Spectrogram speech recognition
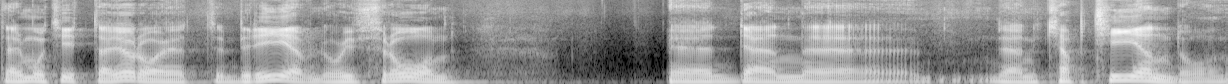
Däremot hittade jag då ett brev då ifrån eh, Eh, den, eh, den kapten då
